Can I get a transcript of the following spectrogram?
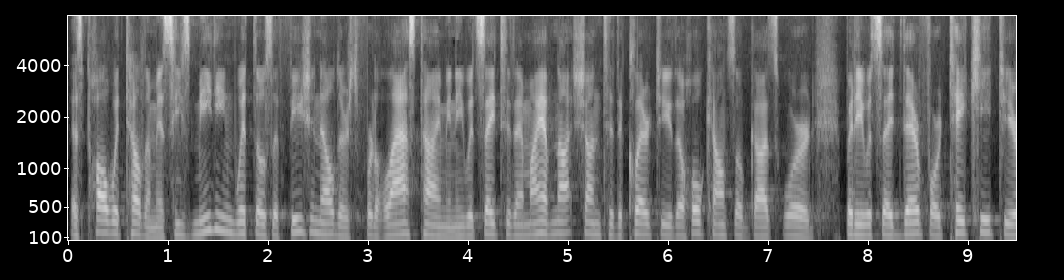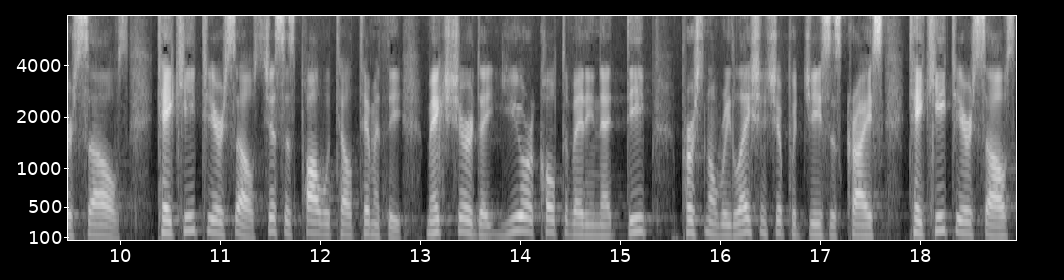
as Paul would tell them, as he's meeting with those Ephesian elders for the last time, and he would say to them, I have not shunned to declare to you the whole counsel of God's word. But he would say, Therefore, take heed to yourselves. Take heed to yourselves, just as Paul would tell Timothy. Make sure that you are cultivating that deep personal relationship with Jesus Christ. Take heed to yourselves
